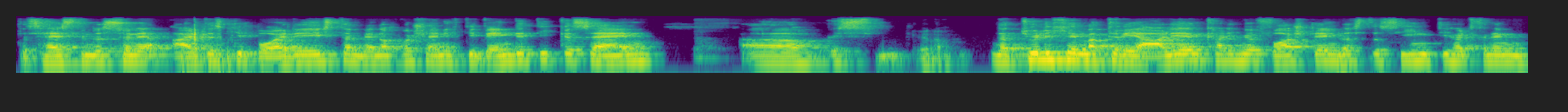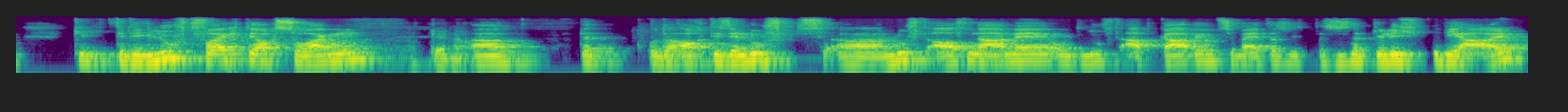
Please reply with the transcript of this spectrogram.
Das heißt, wenn das so ein altes Gebäude ist, dann werden auch wahrscheinlich die Wände dicker sein äh, es, genau. Natürliche Materialien kann ich mir vorstellen, dass das sind, die halt für, den, für die Luftfeuchte auch sorgen. Genau. Äh, oder auch diese Luft, äh, Luftaufnahme und Luftabgabe und so weiter. Das ist, das ist natürlich ideal.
